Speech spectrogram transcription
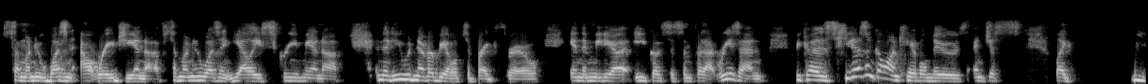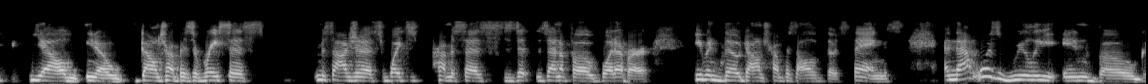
someone who wasn't outragey enough, someone who wasn't yelly, screamy enough, and that he would never be able to break through in the media ecosystem for that reason, because he doesn't go on cable news and just like yell, you know, Donald Trump is a racist, misogynist, white supremacist, xenophobe, whatever even though Donald Trump is all of those things. And that was really in vogue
